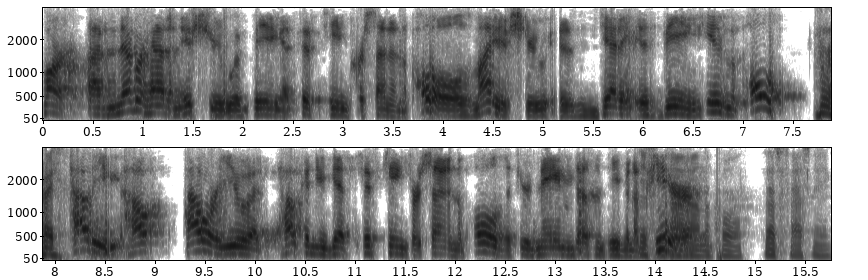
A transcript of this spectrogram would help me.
Mark, I've never had an issue with being at 15% in the polls. My issue is getting is being in the polls. Right. How do you how how are you at how can you get 15% in the polls if your name doesn't even If appear? on the poll, that's fascinating.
